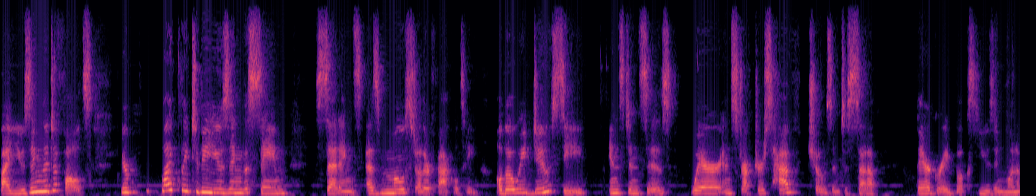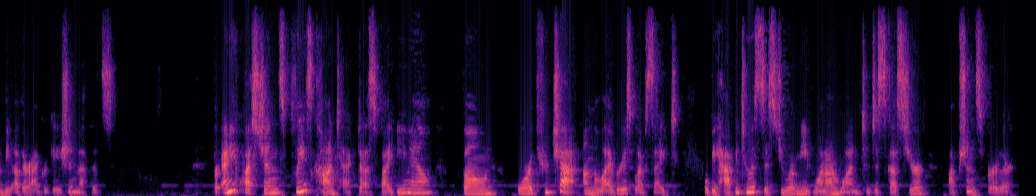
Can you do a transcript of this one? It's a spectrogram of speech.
By using the defaults, you're likely to be using the same settings as most other faculty, although we do see instances where instructors have chosen to set up their gradebooks using one of the other aggregation methods. For any questions, please contact us by email, phone, or through chat on the library's website. We'll be happy to assist you or meet one-on-one -on -one to discuss your options further.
